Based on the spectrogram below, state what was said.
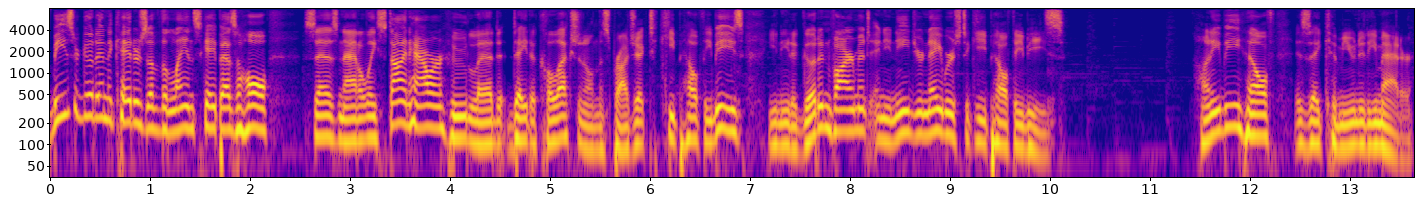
Bees are good indicators of the landscape as a whole, says Natalie Steinhauer, who led data collection on this project. To keep healthy bees, you need a good environment and you need your neighbors to keep healthy bees. Honeybee health is a community matter.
